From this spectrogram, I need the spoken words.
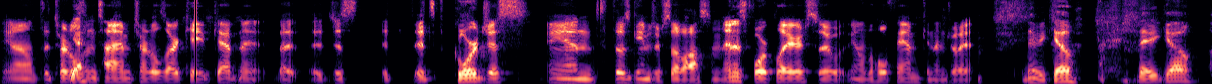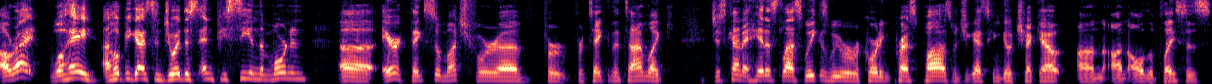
You know, the turtles Yeah. in time, turtles arcade cabinet. That it just it it's gorgeous, and those games are so awesome. And it's four players, so you know the whole fam can enjoy it. There you go. There you go. All right. Well, hey, I hope you guys enjoyed this NPC in the morning. Uh Eric, thanks so much for uh for for taking the time. Like just kind of hit us last week as we were recording press pause, which you guys can go check out on on all the places.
